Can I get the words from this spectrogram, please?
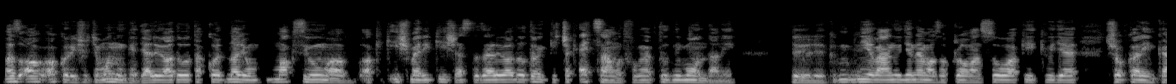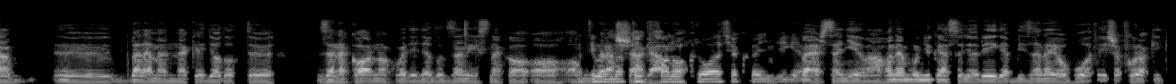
az a, akkor is, hogyha mondunk egy előadót, akkor nagyon maximum, a, akik ismerik is ezt az előadót, akik is csak egy számot fognak tudni mondani tőlük. Nyilván ugye nem azokról van szó, akik ugye sokkal inkább ö, belemennek egy adott ö, zenekarnak, vagy egy adott zenésznek a, a, a Hát munkásságába. fanokról, csak hogy igen. Persze, nyilván, hanem mondjuk ezt, hogy a régebbi zene jobb volt, és akkor akik,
